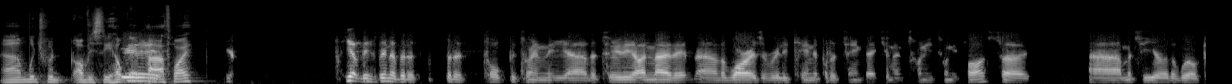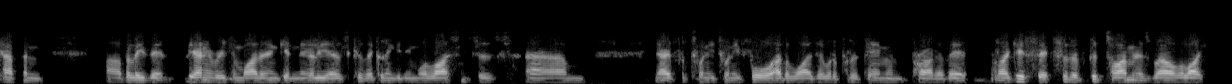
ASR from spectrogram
um, which would obviously help yeah. that pathway? Yeah, there's been a bit of bit of talk between the uh, the two there. I know that uh, the Warriors are really keen to put a team back in in 2025. So um, it's a year of the World Cup, and I believe that the only reason why they didn't get in earlier is because they couldn't get any more licenses. Um, you know, for 2024. Otherwise, they would have put a team in prior to that. But I guess that's sort of good timing as well. Like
